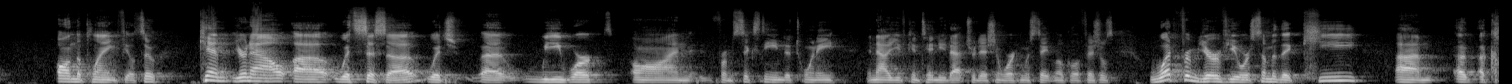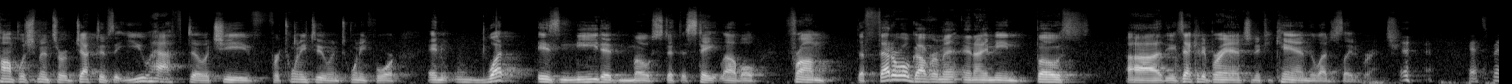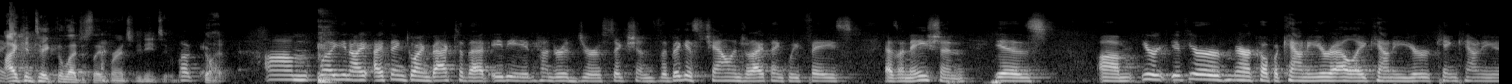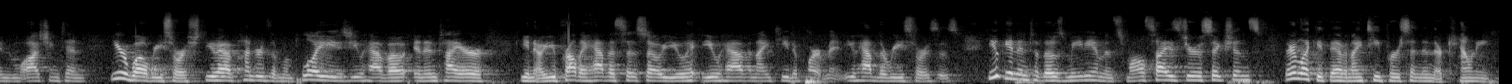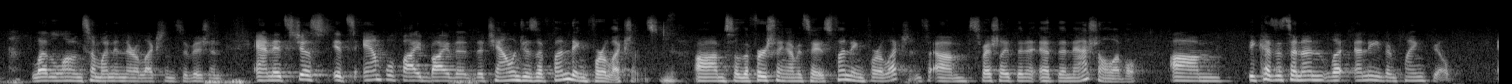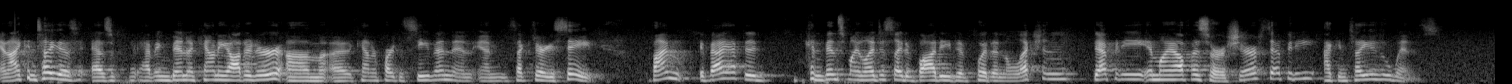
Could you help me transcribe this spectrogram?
on the playing field. So, Kim, you're now uh, with CISA, which uh, we worked on from 16 to 20, and now you've continued that tradition working with state and local officials. What, from your view, are some of the key um, accomplishments or objectives that you have to achieve for 22 and 24? And what is needed most at the state level from the federal government, and I mean both uh, the executive branch and, if you can, the legislative branch? Big. I can take the legislative branch if you need to. Okay. Go ahead. Um, well, you know, I, I, think going back to that 8,800 jurisdictions, the biggest challenge that I think we face as a nation is um, you're, if you're Maricopa County, you're LA County, you're King County in Washington, you're well resourced. You have hundreds of employees, you have a, an entire you know, you probably have a CISO, you, you have an IT department, you have the resources. You get into those medium and small size jurisdictions, they're lucky if they have an IT person in their county, let alone someone in their elections division. And it's just, it's amplified by the, the challenges of funding for elections. Yeah. Um, so the first thing I would say is funding for elections, um, especially at the, at the national level, um, because it's an un- uneven playing field. And I can tell you, as, as having been a county auditor, um, a counterpart to Stephen and, and Secretary of State, if, I'm, if I have to convince my legislative body to put an election deputy in my office or a sheriff's deputy, I can tell you who wins.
